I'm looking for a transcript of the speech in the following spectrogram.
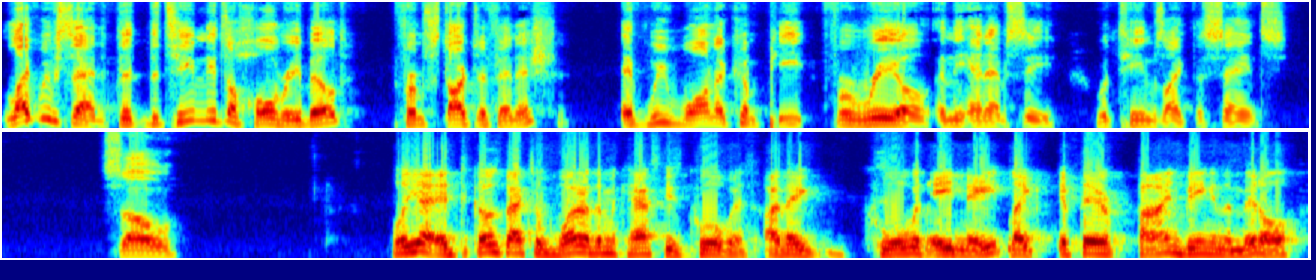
Like we've said, the, the team needs a whole rebuild from start to finish if we want to compete for real in the NFC with teams like the Saints. So, Well, yeah, it goes back to what are the McCaskies cool with? Are they cool with eight and eight? Like, if they're fine being in the middle,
